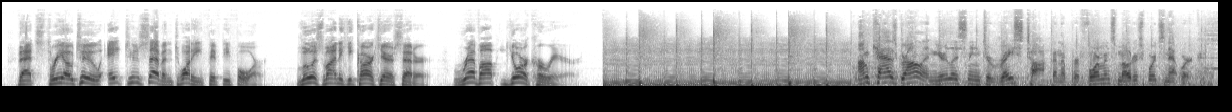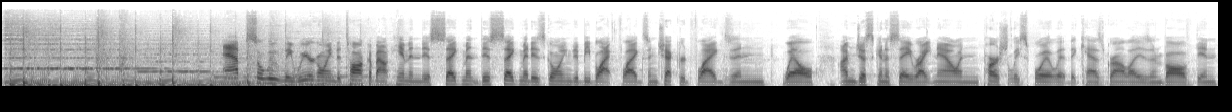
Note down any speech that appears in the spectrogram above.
That's 302 827 2054. Lewes Meineke Car Care Center. Rev up your career. I'm Kaz and you're listening to Race Talk on the Performance Motorsports Network. Absolutely. We are going to talk about him in this segment. This segment is going to be black flags and checkered flags. And, well, I'm just going to say right now and partially spoil it that Kaz Grala is involved in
